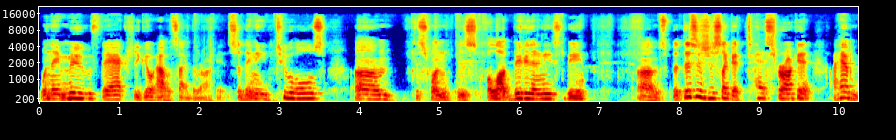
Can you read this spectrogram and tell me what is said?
when they move, they actually go outside the rocket. So they need two holes. Um, this one is a lot bigger than it needs to be. Um, but this is just like a test rocket. I have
